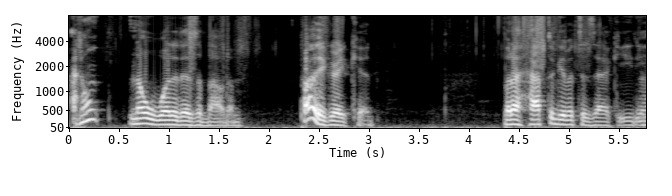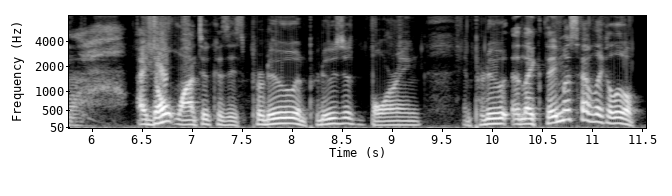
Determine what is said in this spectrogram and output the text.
I don't know what it is about him. Probably a great kid, but I have to give it to Zach Edey. I don't want to because it's Purdue and Purdue's just boring, and Purdue like they must have like a little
